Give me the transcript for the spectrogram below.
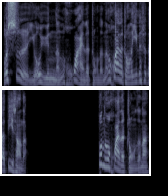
不是由于能坏的种子，能坏的种子一定是在地上的，不能坏的种子呢，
